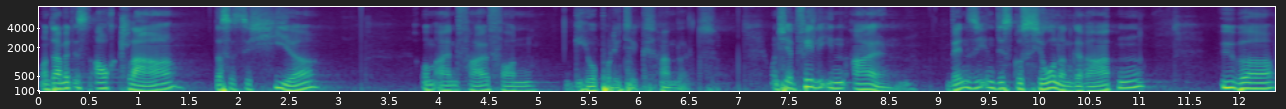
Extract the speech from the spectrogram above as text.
Und damit ist auch klar, dass es sich hier um einen Fall von Geopolitik handelt. Und ich empfehle Ihnen allen, wenn Sie in Diskussionen geraten über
